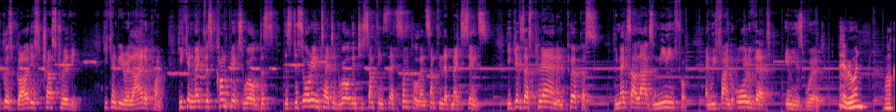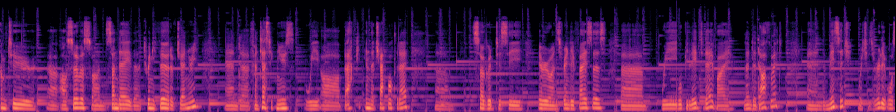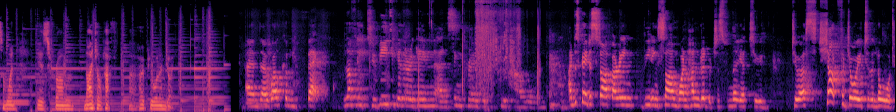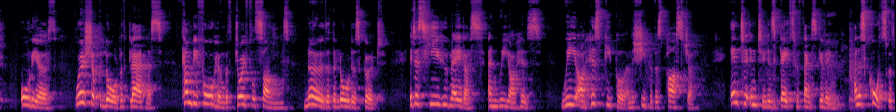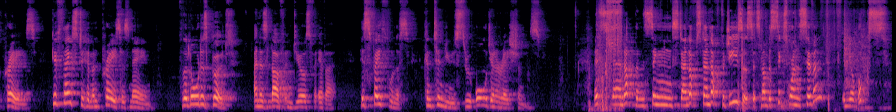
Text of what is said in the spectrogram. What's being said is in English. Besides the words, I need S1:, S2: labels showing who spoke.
S1: because God is trustworthy. He can be relied upon. He can make this complex world, this, this disorientated world, into something that's simple and something that makes sense. He gives us plan and purpose. He makes our lives meaningful. And we find all of that in His Word.
S2: Hey everyone, welcome to uh, our service on Sunday, the 23rd of January. And uh, fantastic news, we are back in the chapel today. Um, so good to see everyone's friendly faces. Um, we will be led today by Linda Darthwaite, and the message, which is a really awesome one, is from Nigel Huff. I hope you all enjoy.
S3: And uh, welcome back. Lovely to be together again and sing praises to our Lord. I'm just going to start by reading Psalm 100, which is familiar to, to us. Shout for joy to the Lord, all the earth. Worship the Lord with gladness. Come before him with joyful songs. Know that the Lord is good. It is he who made us, and we are his. We are his people and the sheep of his pasture. Enter into his gates with thanksgiving and his courts with praise. Give thanks to him and praise his name. For the Lord is good, and his love endures forever. His faithfulness continues through all generations. Let's stand up and sing Stand Up, Stand Up for Jesus. It's number 617 in your books.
